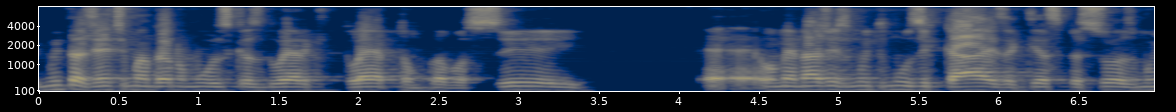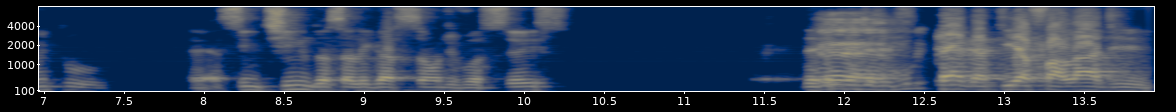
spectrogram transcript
E muita gente mandando músicas do Eric Clapton para você. E, é, homenagens muito musicais aqui, as pessoas muito é, sentindo essa ligação de vocês. De repente, é, a gente pega aqui a falar de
